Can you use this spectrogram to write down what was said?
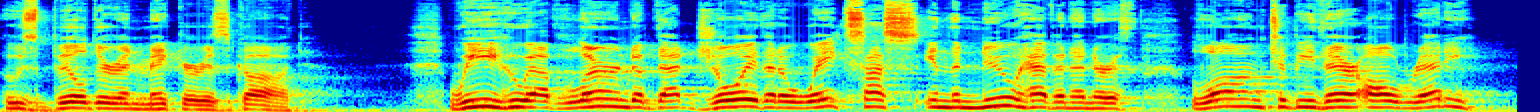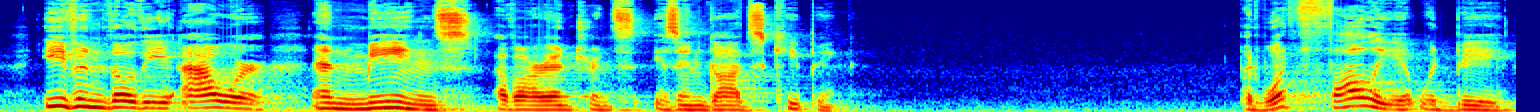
whose builder and maker is God. We who have learned of that joy that awaits us in the new heaven and earth long to be there already, even though the hour and means of our entrance is in God's keeping. But what folly it would be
